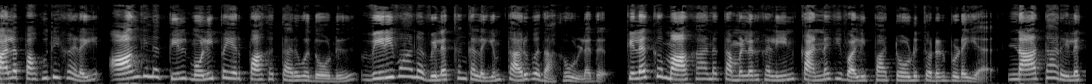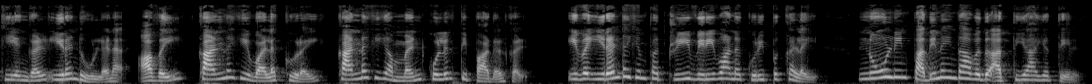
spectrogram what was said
பல பகுதிகளை ஆங்கிலத்தில் மொழிபெயர்ப்பாக தருவதோடு விரிவான விளக்கங்களையும் தருவதாக உள்ளது. கிழக்கு மாகாண தமிழர்களின் கண்ணகி வழிபாட்டோடு தொடர்புடைய நாட்டார் இலக்கியங்கள் இரண்டு உள்ளன. அவை கண்ணகி வழக்குரை கண்ணகி அம்மன் குளிர்த்தி பாடல்கள். இவை இரண்டையும் பற்றி விரிவான குறிப்புகளை நூலின் பதினைந்தாவது அத்தியாயத்தில்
